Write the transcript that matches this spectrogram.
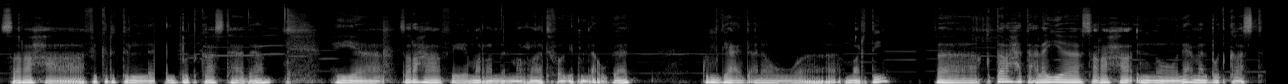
صراحة فكرة البودكاست هذا هي صراحة في مرة من المرات في وقت من الأوقات كنت قاعد أنا ومرتي فاقترحت علي صراحة إنه نعمل بودكاست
